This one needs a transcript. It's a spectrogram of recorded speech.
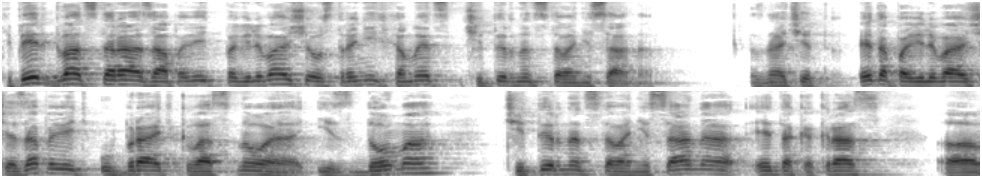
Теперь 22 заповедь, повелевающая устранить хамец 14-го Ниссана. Значит, это повелевающая заповедь убрать квасное из дома 14-го Ниссана. Это как раз э,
